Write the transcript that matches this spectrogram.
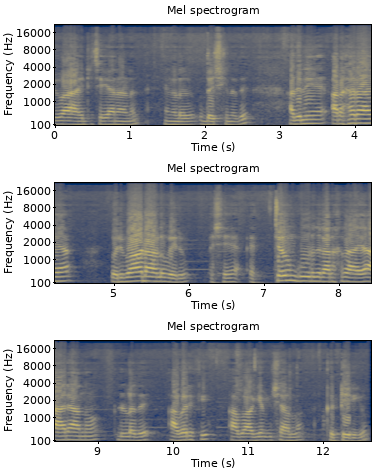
വിവാഹമായിട്ട് ചെയ്യാനാണ് ഞങ്ങൾ ഉദ്ദേശിക്കുന്നത്. അതിന് അർഹരായ ഒരുപാട് ആൾ വരും. പക്ഷേ ഏറ്റവും കൂടുതൽ അർഹരായ ആരാണോ ഉള്ളത് അവർക്ക് ആ ഭാഗ്യം ഇൻഷാല്ല കിട്ടിയിരിക്കും.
